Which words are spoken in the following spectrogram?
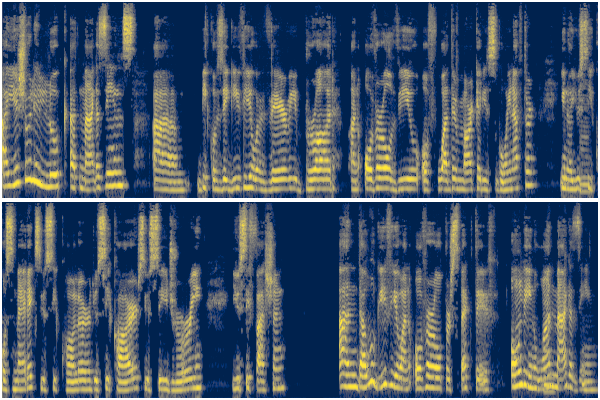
I usually look at magazines um, because they give you a very broad and overall view of what their market is going after. You know, you mm. see cosmetics, you see color, you see cars, you see jewelry, you see fashion. And that will give you an overall perspective only in one mm. magazine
